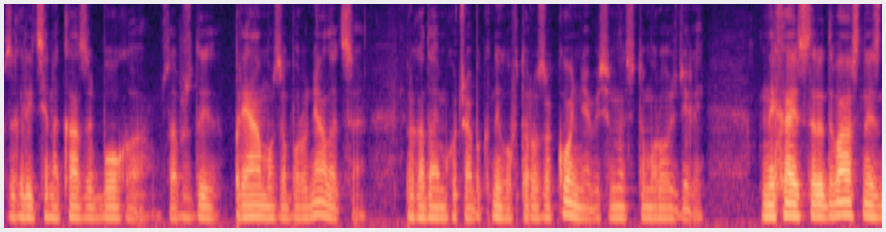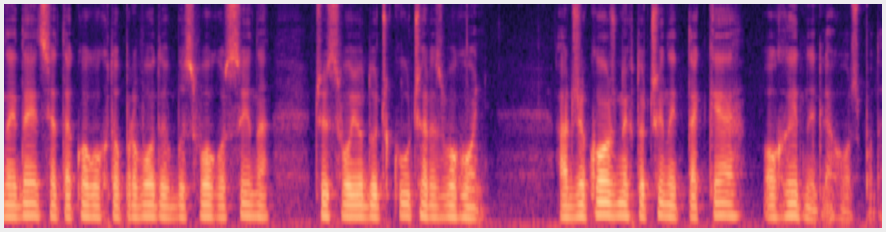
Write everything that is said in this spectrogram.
взагалі ці накази Бога завжди прямо забороняли це. Пригадаємо хоча б книгу Второзаконня 18 розділі. Нехай серед вас не знайдеться такого, хто проводив би свого сина чи свою дочку через вогонь. Адже кожен, хто чинить таке, огидний для Господа.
